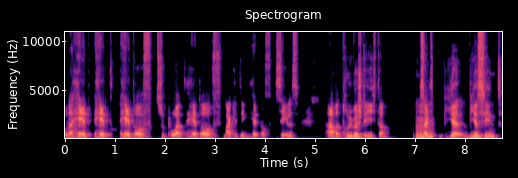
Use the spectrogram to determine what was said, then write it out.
oder Head, Head, Head of Support, Head of Marketing, Head of Sales. Aber drüber stehe ich da und mhm. sage, wir, wir sind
